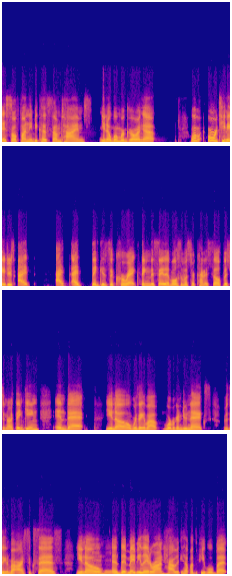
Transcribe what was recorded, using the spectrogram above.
It's so funny because sometimes, you know, when we're growing up, when, when we're teenagers, I I I think it's the correct thing to say that most of us are kind of selfish in our thinking and that, you know, we're thinking about what we're gonna do next. We're thinking about our success, you know, mm-hmm. and then maybe later on how we can help other people. But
